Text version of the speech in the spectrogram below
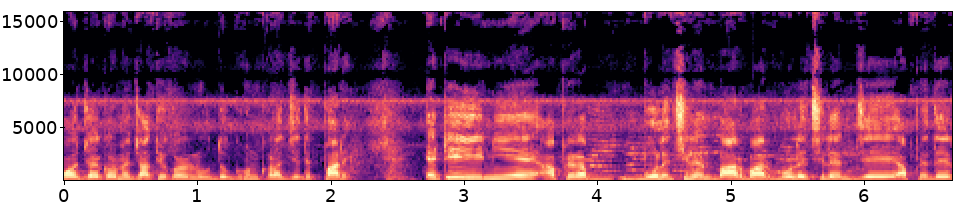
পর্যায়ক্রমে জাতীয়করণের উদ্যোগ গ্রহণ করা যেতে পারে। এটি নিয়ে আপনারা বলেছিলেন, বারবার বলেছিলেন যে আপনাদের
